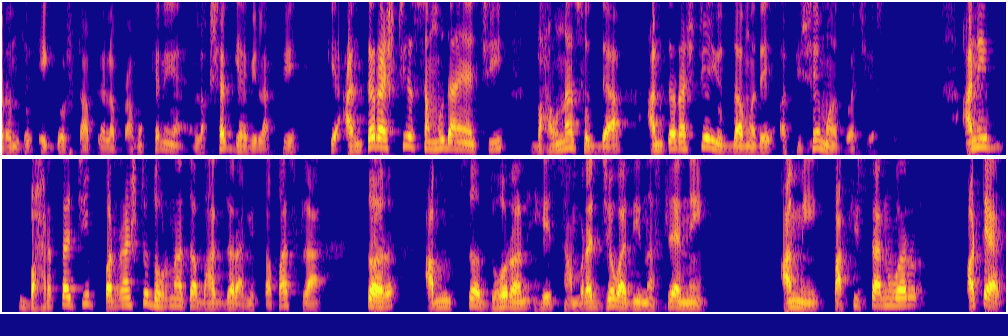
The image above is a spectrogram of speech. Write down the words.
परंतु एक गोष्ट आपल्याला प्रामुख्याने लक्षात घ्यावी लागते की आंतरराष्ट्रीय समुदायाची भावनासुद्धा आंतरराष्ट्रीय युद्धामध्ये अतिशय महत्त्वाची असते. आणि भारताची परराष्ट्र धोरणाचा भाग जर आम्ही तपासला तर आमचं धोरण हे साम्राज्यवादी नसल्याने आम्ही पाकिस्तानवर अटॅक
